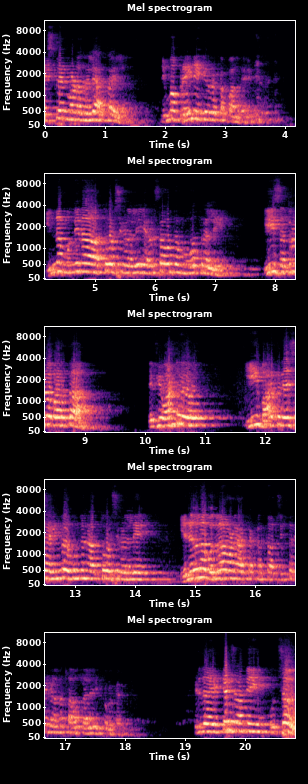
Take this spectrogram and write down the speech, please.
ಎಕ್ಸ್ಪ್ಲೇನ್ ಮಾಡೋದ್ರಲ್ಲಿ ಅರ್ಥ ಇಲ್ಲ. ನಿಮ್ಮ ಬ್ರೈನ್ ಹೇಗಿರ್ಬೇಕಪ್ಪ ಅಂದ್ರೆ, ಇನ್ನ ಮುಂದಿನ ಹತ್ತು ವರ್ಷಗಳಲ್ಲಿ ಎರಡ್ ಸಾವಿರದ ಮೂವತ್ತರಲ್ಲಿ ಈ ಸದೃಢ Bharat if you want to ಈ ಭಾರತ ದೇಶ ಇನ್ನು ಮುಂದಿನ ಹತ್ತು ವರ್ಷಗಳಲ್ಲಿ ಏನೆಲ್ಲ ಬದಲಾವಣೆ ಆಗ್ತಕ್ಕಂಥ ಚಿಂತನೆಗಳನ್ನ ತಾವು ತಲೆ ಇಟ್ಕೋಬೇಕಾಗ್ತದೆ it the intention of the Utsav.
